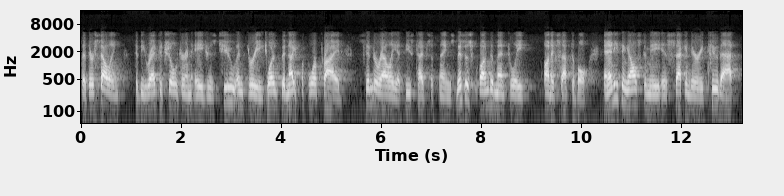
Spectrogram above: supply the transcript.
that they're selling to be read to children ages two and three. Was the night before Pride Cinderella, these types of things. This is fundamentally unacceptable. And anything else to me is secondary to that.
